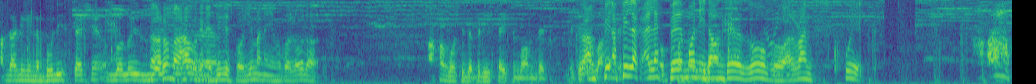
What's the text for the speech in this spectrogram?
I'm landing in the bully station. Bullies. No, I don't know how we're gonna do this, bro. You man ain't even got loadout. I can't go to the police station, but I'm dead. I'm fe- I feel like I left bare money down there as well, bro. I ran quick. Ah,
